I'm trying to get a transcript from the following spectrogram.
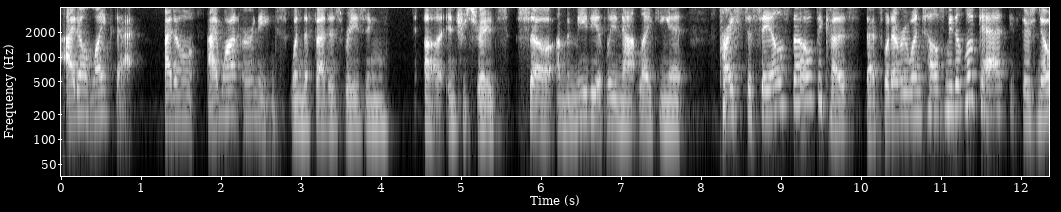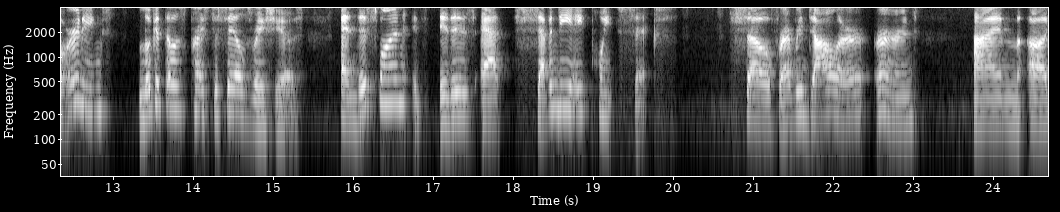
I don't like that. I don't I want earnings when the Fed is raising uh, interest rates. So I'm immediately not liking it. Price to sales though, because that's what everyone tells me to look at. If there's no earnings, look at those price to sales ratios. And this one, it's it is at 78.6. So for every dollar earned, I'm uh,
